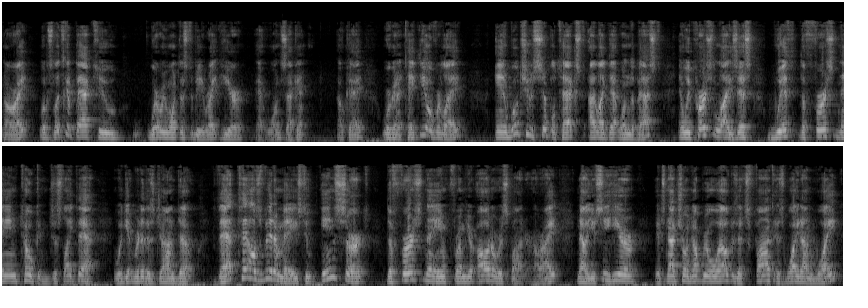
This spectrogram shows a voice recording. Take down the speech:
All right. Let's let's get back to where we want this to be right here at one second. Okay. We're going to take the overlay and we'll choose simple text. I like that one the best. And we personalize this with the first name token, just like that. We get rid of this John Doe. That tells Vidamaze to insert the first name from your autoresponder, all right? Now, you see here, it's not showing up real well because its font is white on white.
